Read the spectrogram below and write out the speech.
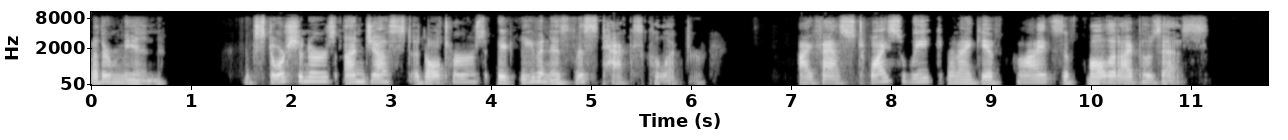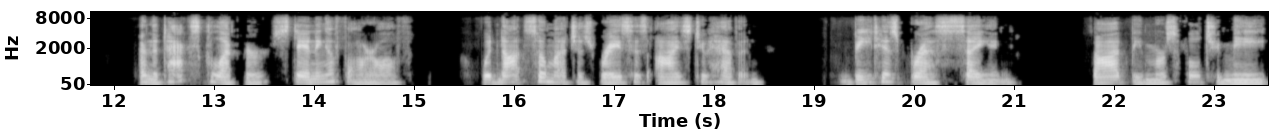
other men, extortioners, unjust, adulterers, even as this tax collector. I fast twice a week and I give tithes of all that I possess. And the tax collector, standing afar off, would not so much as raise his eyes to heaven, beat his breast, saying, God be merciful to me,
